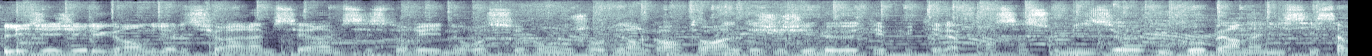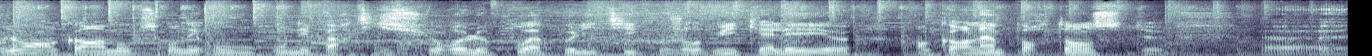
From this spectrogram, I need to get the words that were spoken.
Les GG, les grandes gueules sur RMC, RMC Story. Nous recevons aujourd'hui dans le grand oral des GG le député de la France Insoumise, Hugo Bernalici. Simplement, encore un mot, parce qu'on est, on, est parti sur le poids politique aujourd'hui. Quelle est euh, encore l'importance euh,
